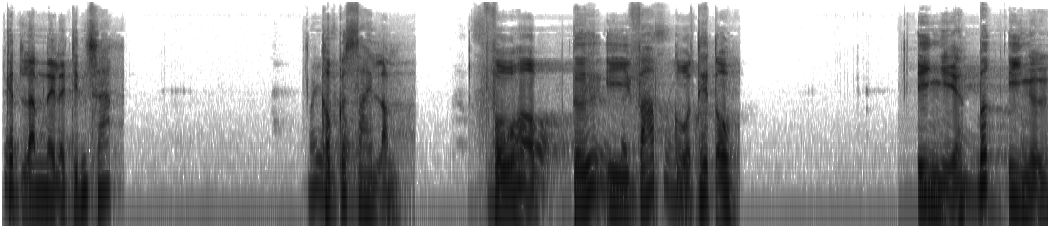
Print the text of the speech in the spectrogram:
Cách làm này là chính xác. Không có sai lầm. Phù hợp tứ y pháp của thế tôn. Y nghĩa bất y ngữ.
